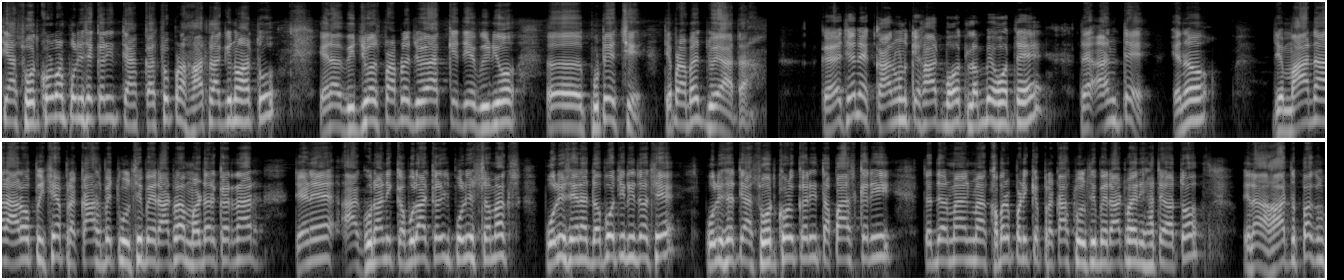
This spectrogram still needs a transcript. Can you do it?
ત્યાં શોધખોળ પણ પોલીસે કરી. ત્યાં કશું પણ હાથ લાગ્યું ન હતું. એના વિઝ્યુઅલ્સ પણ આપણે જોયા કે જે વીડિયો ફૂટેજ છે તે પણ આપણે જોયા હતા. કહે છે ને, કાનૂન કે હાથ બહુ લંબે હોતે હૈ અંતે એનો જે મારનાર આરોપી છે, પ્રકાશભાઈ તુલસીભાઈ રાઠવા, મર્ડર કરનાર. તેણે આ ગુનાની કબૂલાત કરી, પોલીસ સમક્ષ પોલીસે એને દબોચી લીધો છે. પોલીસે ત્યાં શોધખોળ કરી, તપાસ કરી. તે દરમિયાનમાં ખબર પડી કે પ્રકાશ તુલસીભાઈ રાઠવા એની સાથે હતો. એના હાથ પગ,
